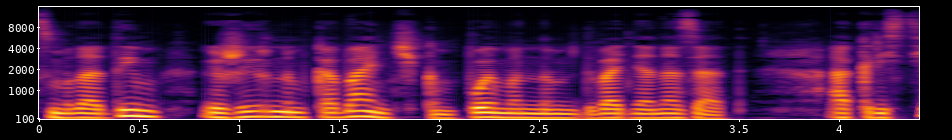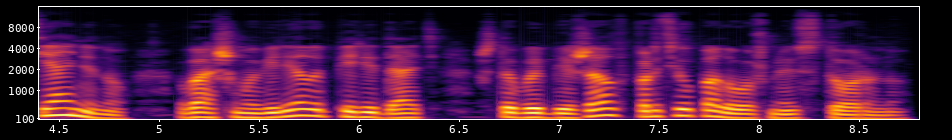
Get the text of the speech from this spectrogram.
с молодым жирным кабанчиком, пойманным два дня назад, а крестьянину вашему велела передать, чтобы бежал в противоположную сторону.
